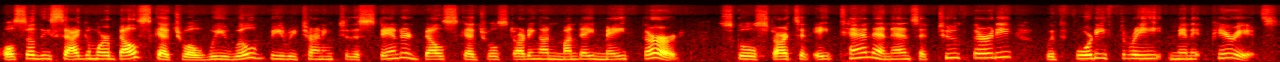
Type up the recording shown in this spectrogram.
Also, the Sagamore Bell schedule. We will be returning to the standard Bell schedule starting on Monday, May 3rd. School starts at 8:10 and ends at 2:30 with 43 minute periods.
